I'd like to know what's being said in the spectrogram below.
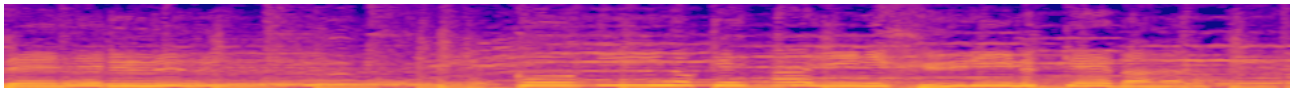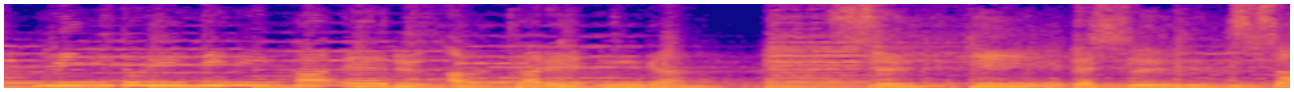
れる恋の気配に振り向けば緑に映える赤レンガ好きです札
